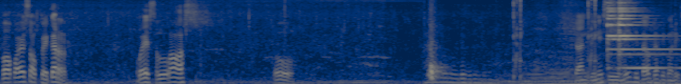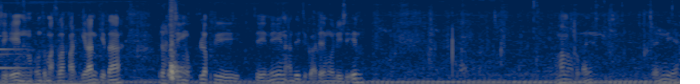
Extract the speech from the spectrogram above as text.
pokoknya sok baker. Wes los. Tuh. Dan gini ini kita udah dikondisiin. Untuk masalah parkiran kita udah di ngeblok di sini. Nanti juga ada yang kondisiin aman lah pokoknya. Dan ini ya.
